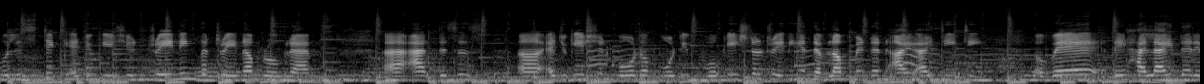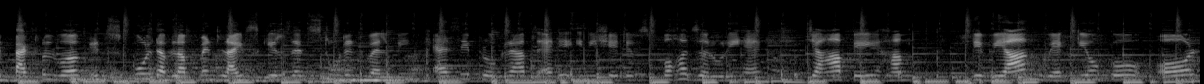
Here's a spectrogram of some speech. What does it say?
holistic education, training the trainer programs, uh, and this is uh, Education Board of Motiv- Vocational Training and Development and IITT, uh, where they highlight their impactful work in school development, life skills, and student well-being. ऐसे programs, ऐसे initiatives बहुत ज़रूरी हैं जहाँ पे हम दिव्यांग व्यक्तियों को और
